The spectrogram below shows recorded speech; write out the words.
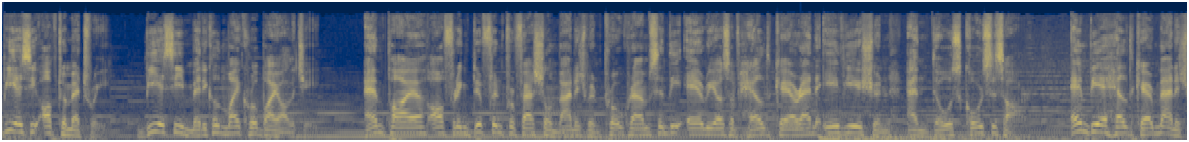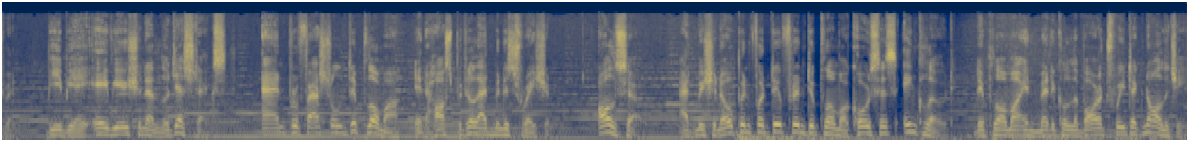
BSc Optometry, BSc Medical Microbiology, Empire offering different professional management programs in the areas of healthcare and aviation, and those courses are MBA Healthcare Management, BBA Aviation and Logistics, and Professional Diploma in Hospital Administration. Also, admission open for different diploma courses include Diploma in Medical Laboratory Technology,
